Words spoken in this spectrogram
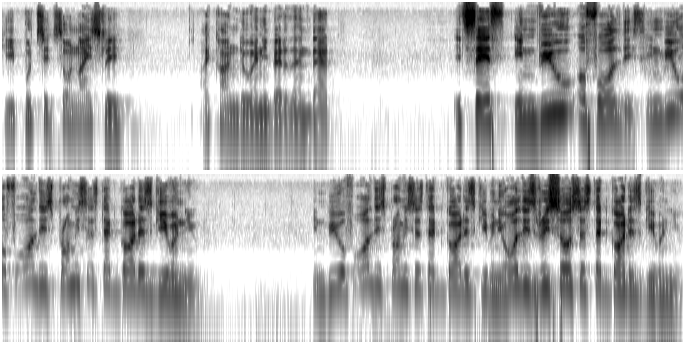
he puts it so nicely. I can't do any better than that. It says, in view of all this, in view of all these promises that God has given you, in view of all these promises that God has given you, all these resources that God has given you,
